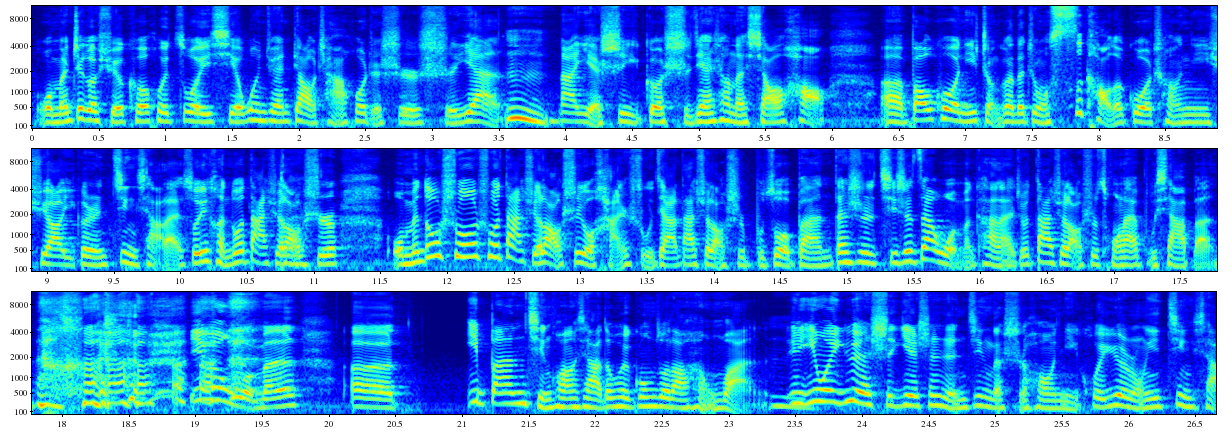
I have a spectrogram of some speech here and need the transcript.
我们这个学科会做一些问卷调查或者是实验，嗯，那也是一个时间上的消耗。呃，包括你整个的这种思考的过程，你需要一个人静下来。所以很多大学老师，我们都说说大学老师有寒暑假，大学老师不坐班。但是其实，在我们看来，就大学老师从来不下班，因为我们呃。一般情况下都会工作到很晚，因因为越是夜深人静的时候，你会越容易静下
